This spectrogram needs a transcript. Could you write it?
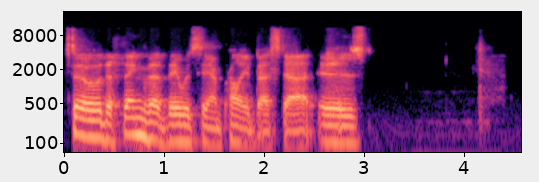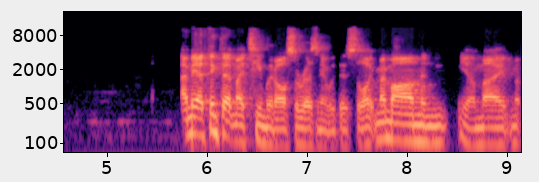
so the thing that they would say I'm probably best at is I mean, I think that my team would also resonate with this. So, like my mom and you know my, my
